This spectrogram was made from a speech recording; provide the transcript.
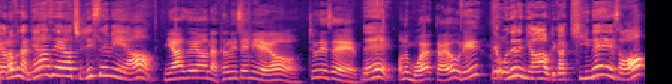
여러분 안녕하세요. 줄리쌤이에요. 안녕하세요. 나탈리 쌤이에요. 줄리 쌤. 네. 오늘 뭐 할까요, 우리? 네, 오늘은요, 우리가 기내에서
